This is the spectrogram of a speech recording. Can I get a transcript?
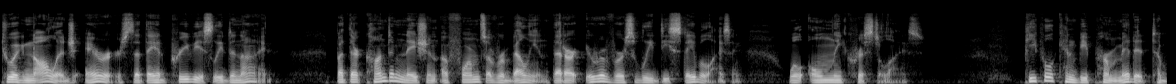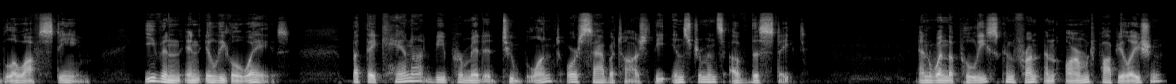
to acknowledge errors that they had previously denied. But their condemnation of forms of rebellion that are irreversibly destabilizing will only crystallize. People can be permitted to blow off steam, even in illegal ways, but they cannot be permitted to blunt or sabotage the instruments of the state. And when the police confront an armed population,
